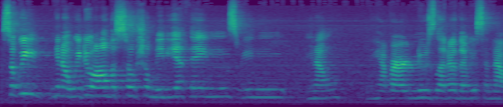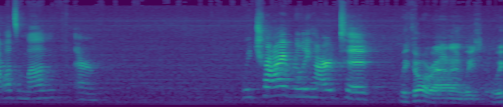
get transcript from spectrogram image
so we, you know, we do all the social media things. We, you know, we have our newsletter that we send out once a month, or we try really hard to. we go around and we, we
